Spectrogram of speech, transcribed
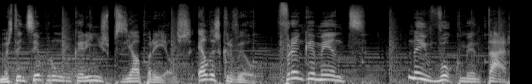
mas tenho sempre um carinho especial para eles. Ela escreveu: Francamente, nem vou comentar.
